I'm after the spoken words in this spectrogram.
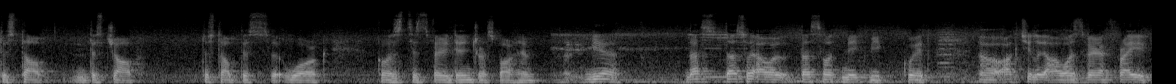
to stop this job, to stop this uh, work, because it is very dangerous for him. Yeah, that's, that's, what, I, that's what made me quit. Uh, actually, I was very afraid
